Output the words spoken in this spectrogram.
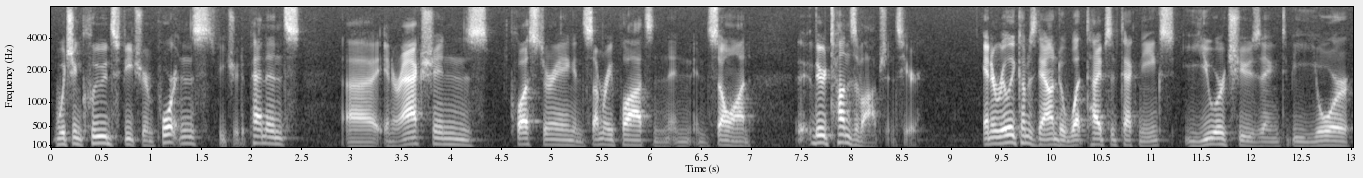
which includes feature importance, feature dependence, uh, interactions, clustering, and summary plots, and, and, and so on. There are tons of options here. And it really comes down to what types of techniques you are choosing to be your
